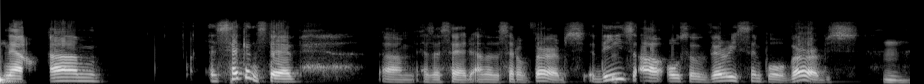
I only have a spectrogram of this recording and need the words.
Mm. Now, um, a second step, um, as I said, another set of verbs. These are also very simple verbs, mm.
